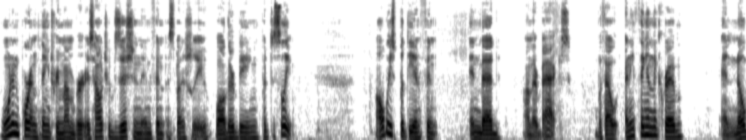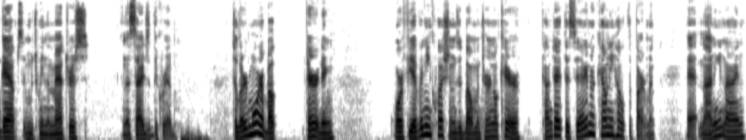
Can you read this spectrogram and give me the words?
One important thing to remember is how to position the infant, especially while they're being put to sleep. Always put the infant in bed on their backs, without anything in the crib, and no gaps in between the mattress and the sides of the crib. To learn more about parenting, or if you have any questions about maternal care, contact the Saginaw County Health Department at 989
